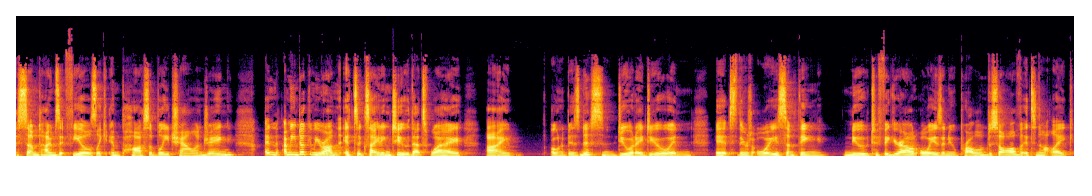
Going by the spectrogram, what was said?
sometimes it feels like impossibly challenging. And I mean, don't get me wrong, it's exciting too. That's why I own a business and do what I do. And it's, there's always something new to figure out, always a new problem to solve. It's not like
